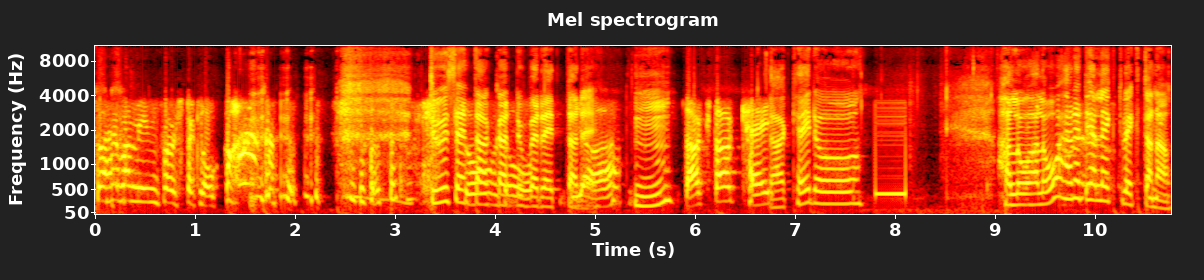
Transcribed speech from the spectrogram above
så här var min första klocka. Tusen Så, tack att du berättade. Ja. Mm. tack, tack, hej. Tack, hej då. Hallå, hallå, här är Dialektväktarna.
